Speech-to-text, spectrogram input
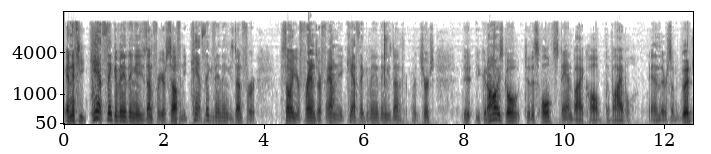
And if you can't think of anything he's done for yourself, and you can't think of anything he's done for some of your friends or family, you can't think of anything he's done for the church, you can always go to this old standby called the Bible. And there's some good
